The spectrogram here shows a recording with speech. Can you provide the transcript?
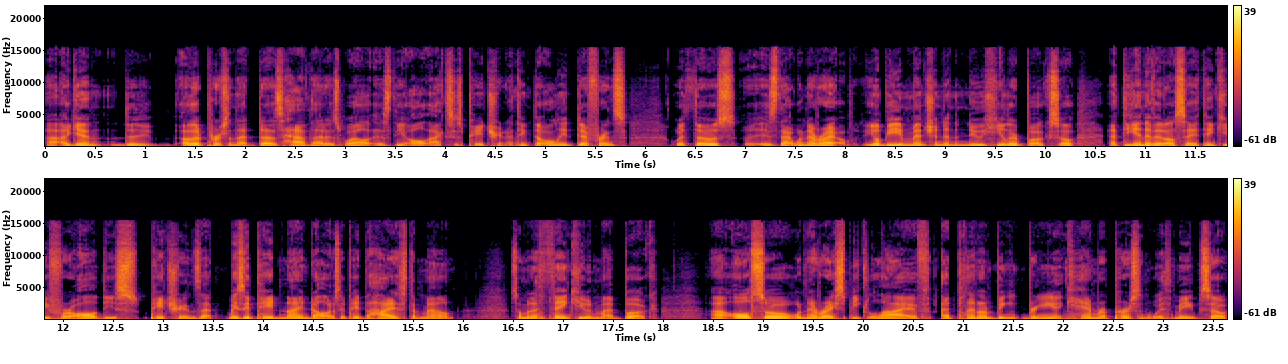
Uh, again, the other person that does have that as well is the All Access Patreon. I think the only difference with those is that whenever I you'll be mentioned in the new healer book. So at the end of it, I'll say thank you for all these patrons that basically paid nine dollars. They paid the highest amount. So I'm going to thank you in my book. Uh, also, whenever I speak live, I plan on being, bringing a camera person with me. So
